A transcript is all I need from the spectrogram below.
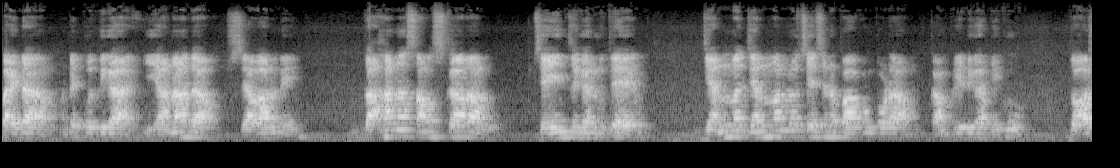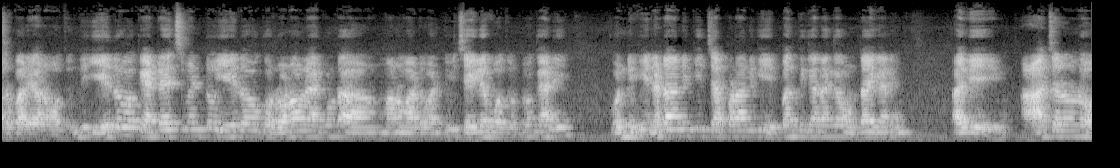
బయట అంటే కొద్దిగా ఈ అనాథ శవాల్ని దహన సంస్కారాలు చేయించగలిగితే జన్మ జన్మల్లో చేసిన పాపం కూడా కంప్లీట్గా మీకు దోష పరిహారం అవుతుంది. ఏదో ఒక అటాచ్మెంట్ ఏదో ఒక రుణం లేకుండా మనం అటువంటివి చేయలేకపోతుంటాం. కానీ కొన్ని వినడానికి చెప్పడానికి ఇబ్బందికరంగా ఉంటాయి కానీ అవి ఆచరణలో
